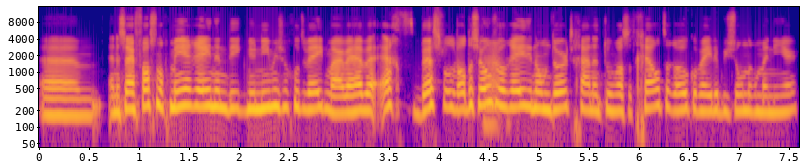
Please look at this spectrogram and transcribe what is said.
Um, en er zijn vast nog meer redenen die ik nu niet meer zo goed weet, maar we hebben echt best wel, we hadden zoveel ja. redenen om door te gaan. En toen was het geld er ook op een hele bijzondere manier.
